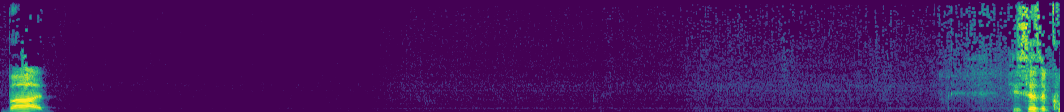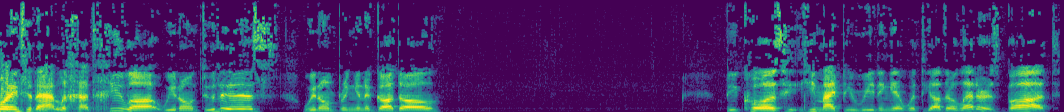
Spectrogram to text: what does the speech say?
But he says, according to that, lechatchila, we don't do this. We don't bring in a gadol because he, might be reading it with the other letters, but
